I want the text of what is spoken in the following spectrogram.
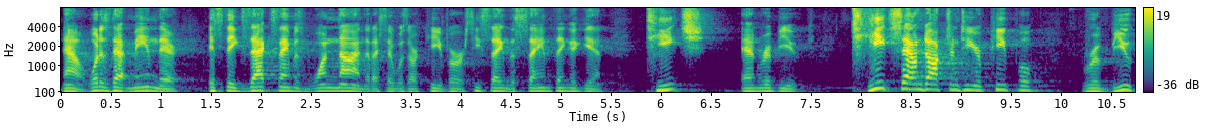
Now, what does that mean there? It's the exact same as 1 9 that I said was our key verse. He's saying the same thing again. Teach and rebuke. Teach sound doctrine to your people, rebuke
